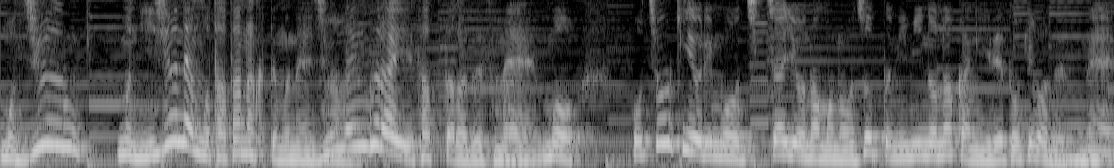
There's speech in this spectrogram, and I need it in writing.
もう10もう20年も経たなくてもね10年ぐらい経ったらですね、はい、もう補聴器よりもちっちゃいようなものをちょっと耳の中に入れておけばですね、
